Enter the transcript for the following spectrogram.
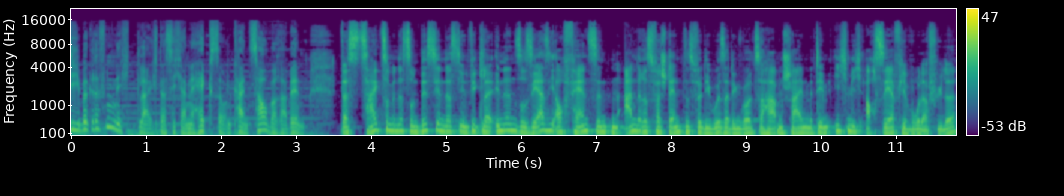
Die begriffen nicht gleich, dass ich eine Hexe und kein Zauberer bin. Das zeigt zumindest so ein bisschen, dass die EntwicklerInnen, so sehr sie auch Fans sind, ein anderes Verständnis für die Wizarding World zu haben scheinen, mit dem ich mich auch sehr viel wohler fühle.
